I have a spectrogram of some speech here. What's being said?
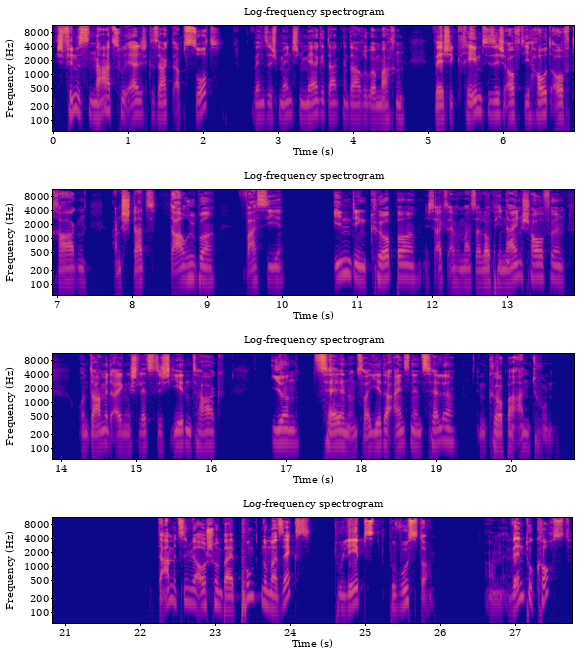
Ich finde es nahezu ehrlich gesagt absurd, wenn sich Menschen mehr Gedanken darüber machen, welche Creme sie sich auf die Haut auftragen, anstatt darüber, was sie in den Körper, ich sage es einfach mal salopp, hineinschaufeln und damit eigentlich letztlich jeden Tag ihren Zellen, und zwar jeder einzelnen Zelle im Körper antun. Damit sind wir auch schon bei Punkt Nummer 6. Du lebst bewusster. Ähm, wenn du kochst,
